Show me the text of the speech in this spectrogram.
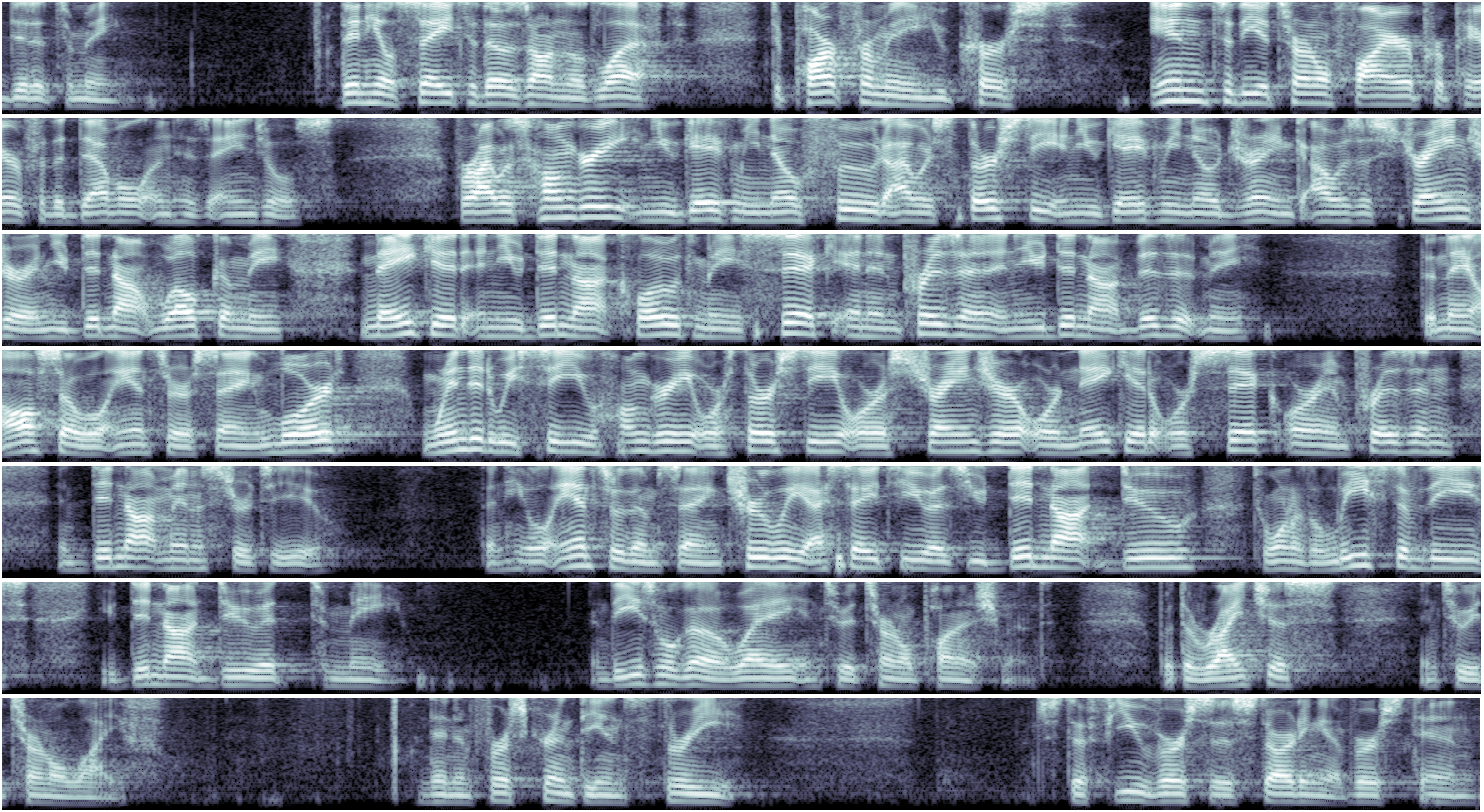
you did it to me. Then he'll say to those on the left, Depart from me, you cursed, into the eternal fire prepared for the devil and his angels. For I was hungry, and you gave me no food. I was thirsty, and you gave me no drink. I was a stranger, and you did not welcome me. Naked, and you did not clothe me. Sick and in prison, and you did not visit me. Then they also will answer, saying, Lord, when did we see you hungry or thirsty or a stranger or naked or sick or in prison and did not minister to you? Then he will answer them, saying, Truly I say to you, as you did not do to one of the least of these, you did not do it to me. And these will go away into eternal punishment, but the righteous into eternal life. And then in 1 Corinthians 3, just a few verses starting at verse 10.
